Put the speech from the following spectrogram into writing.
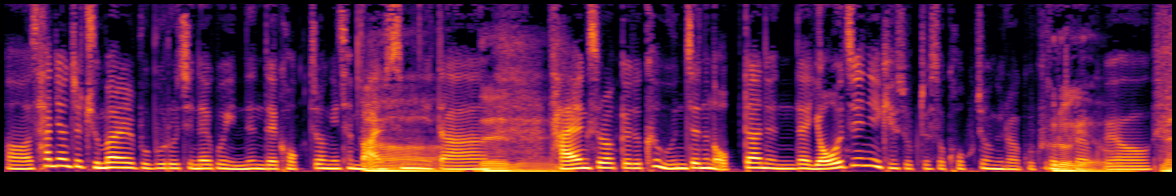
어, 4년째 주말 부부로 지내고 있는데 걱정이 참 많습니다. 아, 네네. 다행스럽게도 큰 문제는 없다는데 여진이 계속돼서 걱정이라고 그러더라고요. 네.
